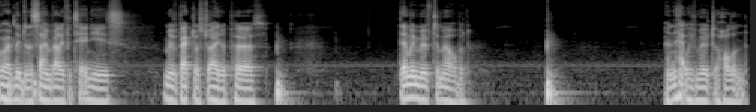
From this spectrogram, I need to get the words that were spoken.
where I'd lived in the same valley for ten years, moved back to Australia, Perth. Then we moved to Melbourne, and now we've moved to Holland.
